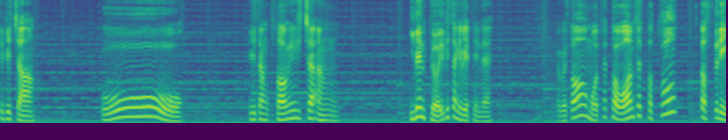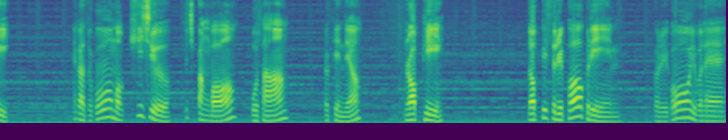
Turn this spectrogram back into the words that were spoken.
일기장. 오. 일기장 구성, 일기장. 이벤트, 일기장 이벤트인데. 여기서 뭐 챕터 1, 챕터 2, 챕터 3. 해가지고 뭐 퀴즈, 수집 방법, 보상. 이렇게 있네요. 러피. 러피 스리퍼 그림. 그리고 이번에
